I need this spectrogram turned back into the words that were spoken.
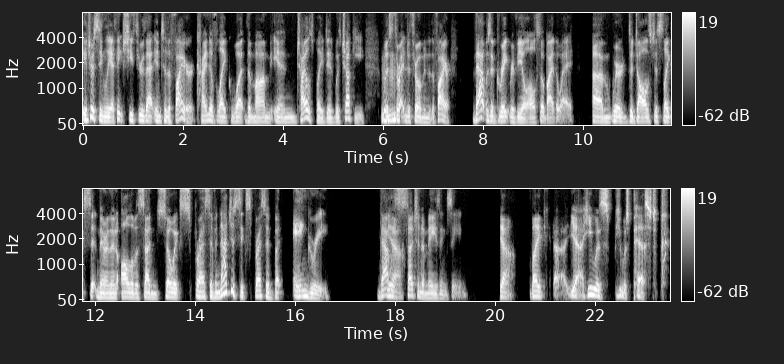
interestingly, I think she threw that into the fire, kind of like what the mom in Child's Play did with Chucky, was Mhm. threatened to throw him into the fire. That was a great reveal, also, by the way, um, where the doll's just like sitting there, and then all of a sudden, so expressive, and not just expressive, but angry. That Yeah. was such an amazing scene. Yeah, like uh, yeah, he was he was pissed.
